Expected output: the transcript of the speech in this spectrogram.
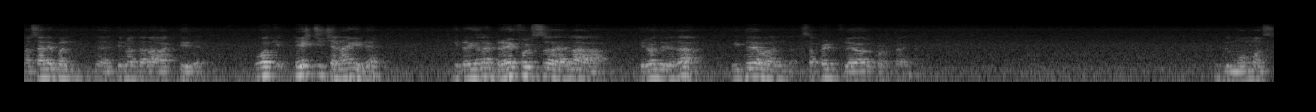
ಮಸಾಲೆ ಬನ್ ತಿನ್ನೋ ಥರ ಆಗ್ತಿದೆ. ಓಕೆ ಟೇಸ್ಟಿ ಚೆನ್ನಾಗಿದೆ. ಇದರಿಗೆಲ್ಲ ಡ್ರೈ ಫ್ರೂಟ್ಸ್ ಎಲ್ಲ ಇರೋದ್ರಿಂದ ಇದೇ ಒಂದು ಸಪ್ರೇಟ್ ಫ್ಲೇವರ್ ಕೊಡ್ತಾ ಇದೆ. ಇದು ಮೋಮೋಸ್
